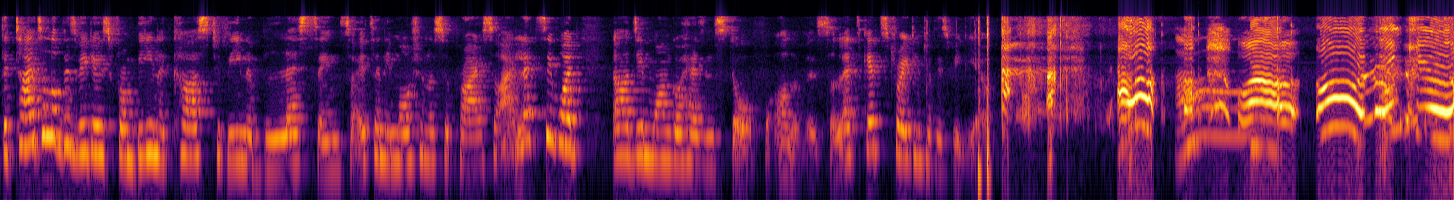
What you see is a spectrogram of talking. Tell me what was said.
the title of this video is from being a curse to being a blessing. So it's an emotional surprise. So I, let's see what uh, Dee Mwango has in store for all of us. So let's get straight into this video. Oh, oh. wow. Oh thank you.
